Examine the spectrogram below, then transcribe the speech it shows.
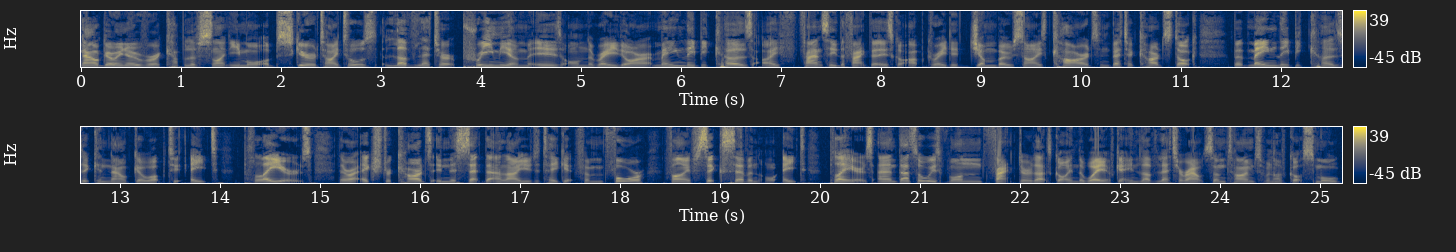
Now, going over a couple of slightly more obscure titles, Love Letter Premium is on the radar, mainly because I fancy the fact that it's got upgraded jumbo sized cards and better card stock, but mainly because it can now go up to 8 players. There are extra cards in this set that allow you to take it from 4, 5, 6, 7, or 8 players, and that's always one factor that's got in the way of getting Love Letter out sometimes when I've got small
